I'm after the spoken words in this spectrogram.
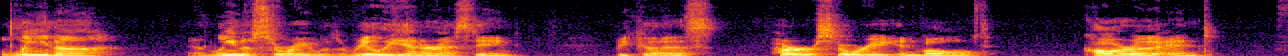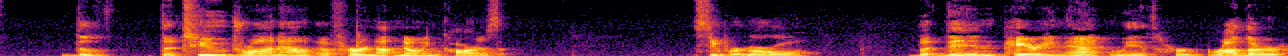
Lena, and Lena's story was really interesting because her story involved Kara and the the two drawn out of her not knowing Kara's Supergirl, but then pairing that with her brother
